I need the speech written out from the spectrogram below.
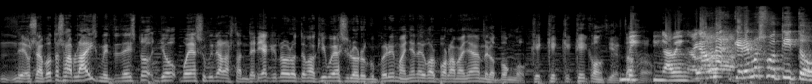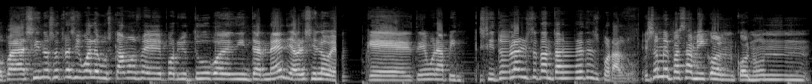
mm, O sea, vosotros habláis, de esto, yo voy a subir a la estantería, que luego lo tengo aquí, voy a ver si lo recupero y mañana igual por la mañana me lo pongo. ¿Qué, qué, qué, qué conciertazo? Venga, venga. Venga, una- queremos fotito, para así nosotras igual le buscamos eh, por YouTube o en internet y a ver si lo vemos. Que tiene buena pinta. Si tú lo has visto tantas veces es por algo. Eso me pasa a mí con, con un,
